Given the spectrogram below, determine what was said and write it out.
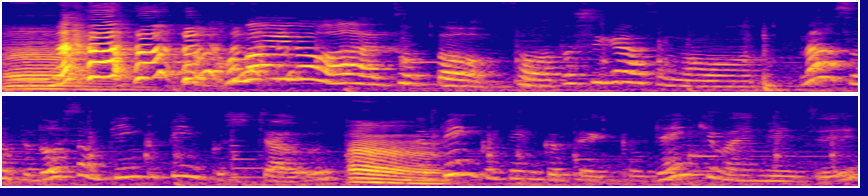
色はちょっとそう私がその？ナースってどうしてもピンクピンクしちゃう、うんピンクピンクって元気なイメージ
